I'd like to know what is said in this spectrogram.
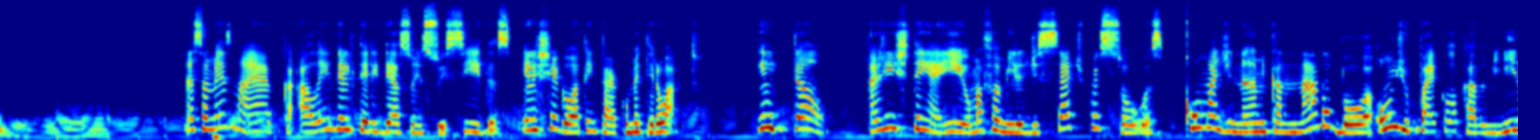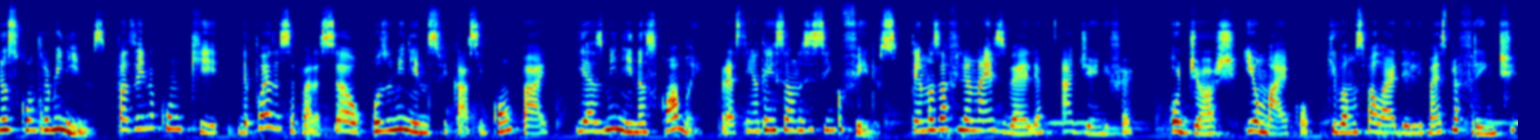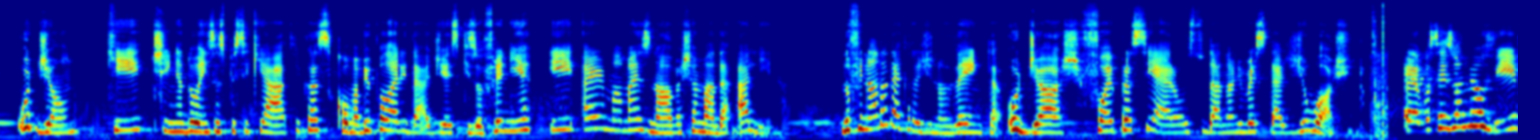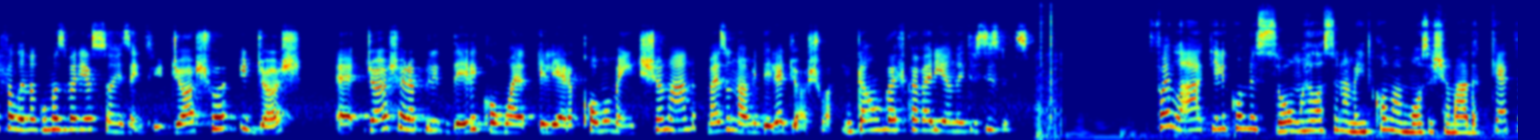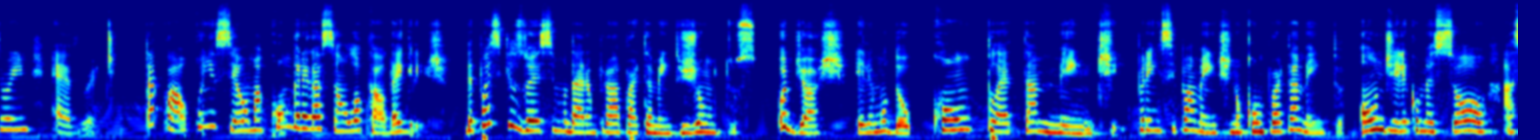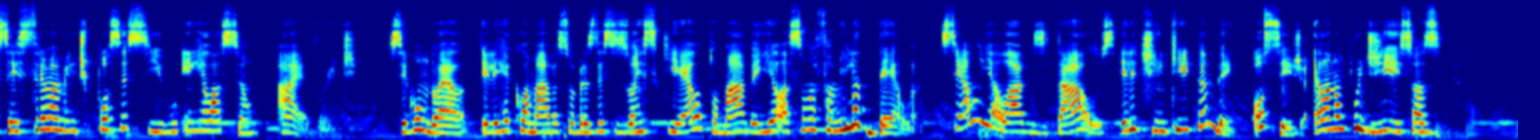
Nessa mesma época, além dele ter ideações suicidas, ele chegou a tentar cometer o ato. Então, a gente tem aí uma família de sete pessoas com uma dinâmica nada boa, onde o pai colocava meninos contra meninas, fazendo com que, depois da separação, os meninos ficassem com o pai e as meninas com a mãe. Prestem atenção nesses cinco filhos. Temos a filha mais velha, a Jennifer, o Josh e o Michael, que vamos falar dele mais pra frente, o John, que tinha doenças psiquiátricas como a bipolaridade e a esquizofrenia, e a irmã mais nova chamada Alina. No final da década de 90, o Josh foi para Seattle estudar na Universidade de Washington. É, vocês vão me ouvir falando algumas variações entre Joshua e Josh, é, Josh era o apelido dele, como é, ele era comumente chamado, mas o nome dele é Joshua. Então vai ficar variando entre esses dois. Foi lá que ele começou um relacionamento com uma moça chamada Catherine Everett, da qual conheceu uma congregação local da igreja. Depois que os dois se mudaram para um apartamento juntos, o Josh, ele mudou completamente, principalmente no comportamento, onde ele começou a ser extremamente possessivo em relação a Everett. Segundo ela, ele reclamava sobre as decisões que ela tomava em relação à família dela. Se ela ia lá visitá-los, ele tinha que ir também, ou seja, ela não podia ir sozinha.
